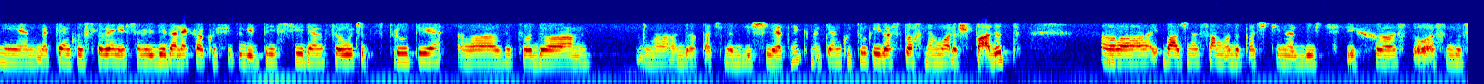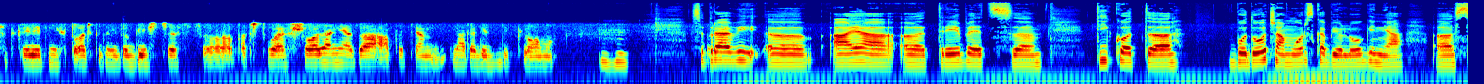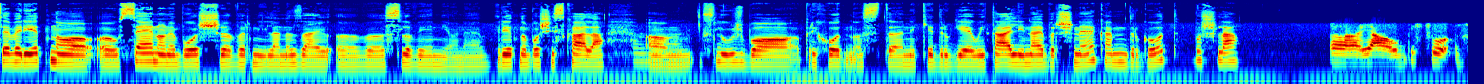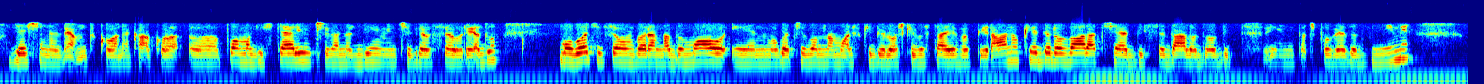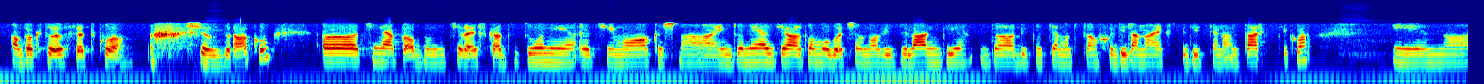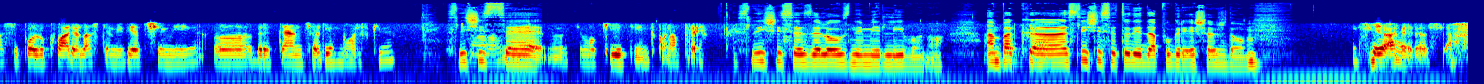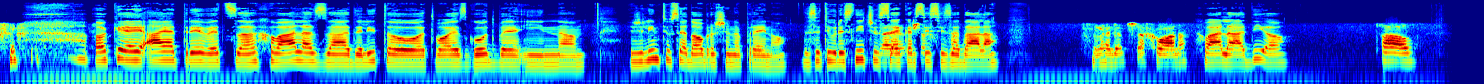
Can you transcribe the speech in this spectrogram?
In medtem, ko v Sloveniji se mi zdi, da nekako si tudi prisiljen se učiti spruti, uh, zato da, uh, da pač narediš letnik, medtem, ko tukaj ga sploh ne moreš padati. Uh, važno je samo, da pač ti narediš tistih uh, 180 kreditnih točk, da jih dobiš čez uh, pač tvoje šolanje, za potem narediti diplomo. Uh mhm. -huh. Se pravi, uh, Aja uh, Trebec, uh, ti kot uh, bodoča morska biologinja uh, se verjetno uh, vseeno ne boš vrnila nazaj v Slovenijo. Ne? Verjetno boš iskala um, službo, prihodnost nekje druge v Italiji, najbrž ne, kam drugot boš šla. Uh, ja, v bistvu zdaj še ne vem tako nekako. Uh, po magisteriju, če ga naredim in če gre vse v redu, uh, Mogoče se bom vrnila domov in mogoče bom na morski biološki vrstaji v Piranu, ki je delovala, če bi se dalo dobiti in pač povezati z njimi. Ampak to je vse tako še v zraku. Uh, če ne, pa bom začela iskati zunaj, recimo kakšna Indonezija ali pa mogoče v Novi Zelandiji, da bi potem od tam hodila na ekspedicije na Antarktiko in uh, se pol ukvarjala s temi večjimi uh, vretenčarji morskimi. Sliši se. Recimo kiti in tako naprej. Sliši se zelo vznemirljivo, no. ampak ja. uh, sliši se tudi, da pogrešaš dom. Ja, je res. Ja. ok, Aja Trevec, hvala za delitev tvoje zgodbe in uh, želim ti vse dobro še naprej, no. da se ti uresniči vse, Najlepša. kar si si zadala. Najlepša hvala. Hvala, adijo. Ciao.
